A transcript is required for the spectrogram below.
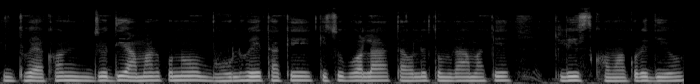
কিন্তু এখন যদি আমার কোনো ভুল হয়ে থাকে কিছু বলা, তাহলে তোমরা আমাকে প্লিজ ক্ষমা করে দিও।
